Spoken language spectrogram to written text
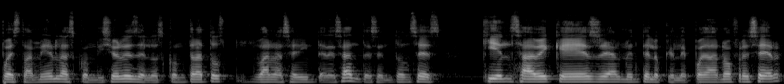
pues también las condiciones de los contratos pues, van a ser interesantes, entonces, quién sabe qué es realmente lo que le puedan ofrecer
